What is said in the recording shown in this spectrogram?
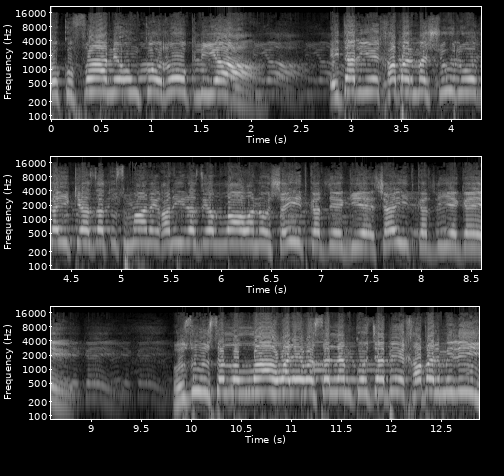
تو کفار نے ان کو روک لیا۔ ادھر یہ خبر مشہور ہو گئی کہ حضرت عثمان غنی رضی اللہ عنہ شہید کر دے گئے، شہید کر دیے گئے۔ حضور صلی اللہ علیہ وسلم کو جب یہ خبر ملی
